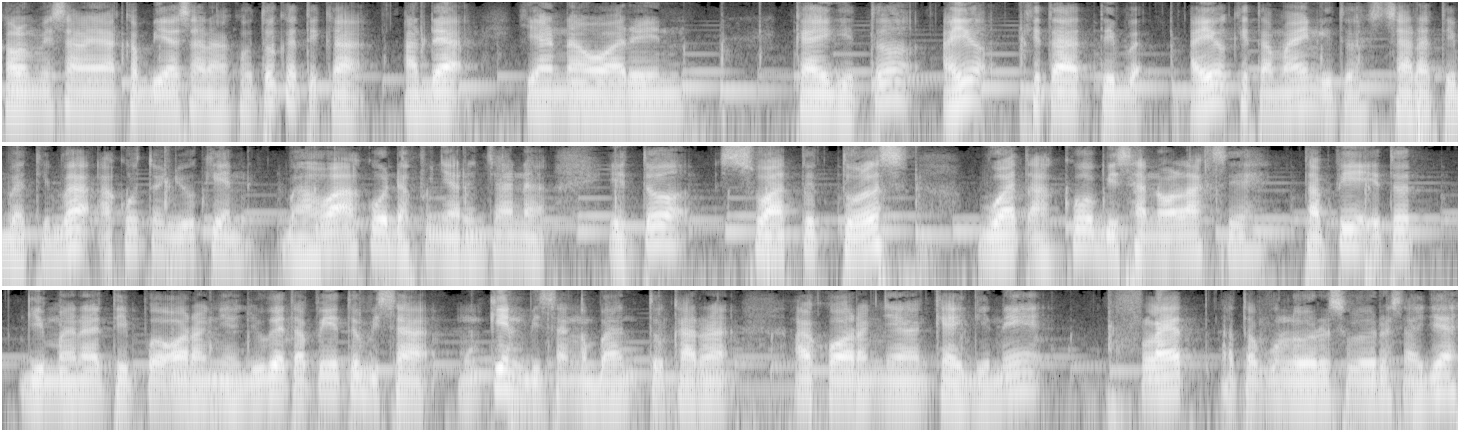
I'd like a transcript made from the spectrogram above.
Kalau misalnya kebiasaan aku tuh ketika ada yang nawarin kayak gitu, ayo kita tiba, ayo kita main gitu. Secara tiba-tiba aku tunjukin bahwa aku udah punya rencana. Itu suatu tools buat aku bisa nolak sih. Tapi itu gimana tipe orangnya juga. Tapi itu bisa mungkin bisa ngebantu karena aku orangnya kayak gini flat ataupun lurus-lurus aja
